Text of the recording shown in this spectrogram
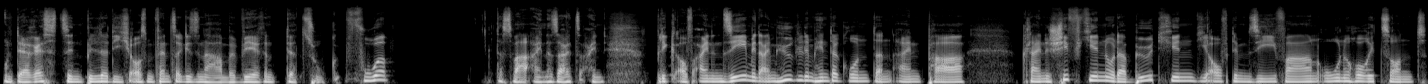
Und der Rest sind Bilder, die ich aus dem Fenster gesehen habe, während der Zug fuhr. Das war einerseits ein Blick auf einen See mit einem Hügel im Hintergrund, dann ein paar kleine Schiffchen oder Bötchen, die auf dem See fahren, ohne Horizont.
